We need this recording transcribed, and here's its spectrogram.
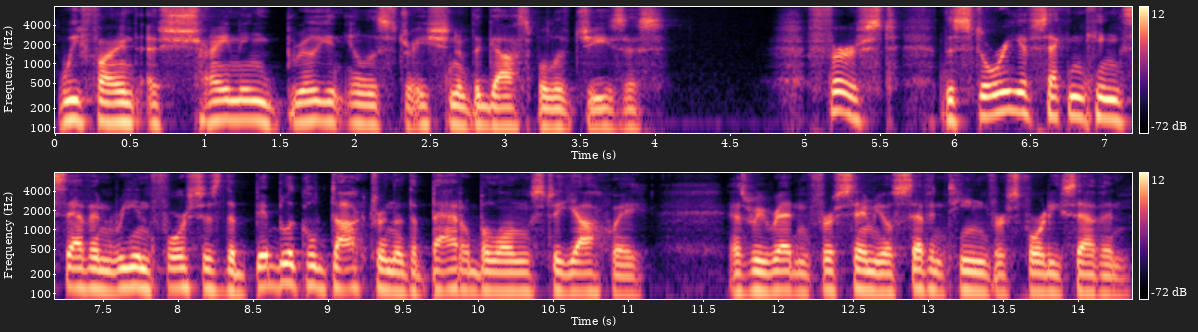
we find a shining, brilliant illustration of the gospel of Jesus. First, the story of 2 Kings 7 reinforces the biblical doctrine that the battle belongs to Yahweh, as we read in 1 Samuel 17, verse 47.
